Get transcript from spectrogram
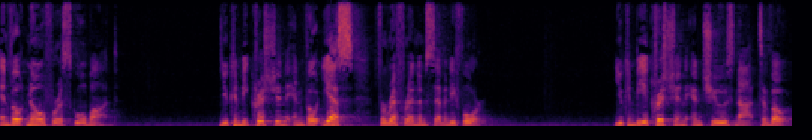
and vote no for a school bond. You can be Christian and vote yes for Referendum 74. You can be a Christian and choose not to vote.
